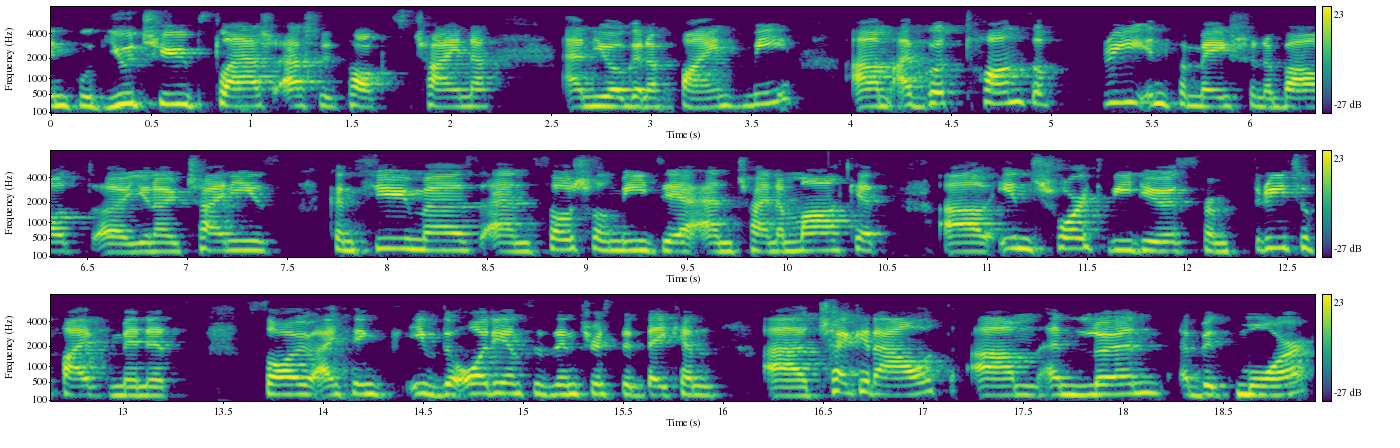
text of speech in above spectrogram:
input YouTube slash Ashley Talks China, and you're gonna find me. Um, I've got tons of free information about uh, you know Chinese consumers and social media and China market uh, in short videos from three to five minutes. So I think if the audience is interested, they can uh, check it out um, and learn a bit more.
